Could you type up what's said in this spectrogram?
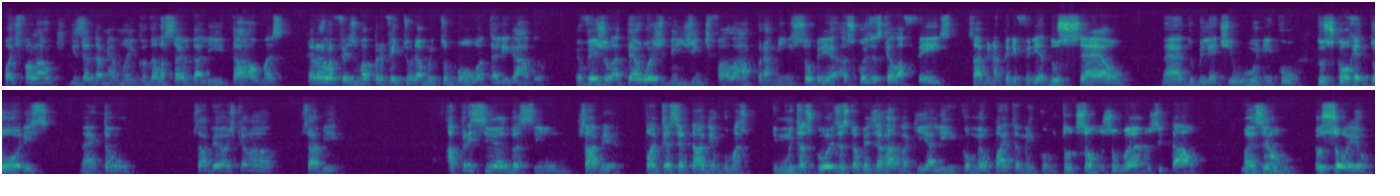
pode falar o que quiser da minha mãe quando ela saiu dali e tal, mas, cara, ela fez uma prefeitura muito boa, tá ligado? Eu vejo, até hoje, vem gente falar para mim sobre as coisas que ela fez, sabe, na periferia do céu, né, do bilhete único, dos corredores, né? Então, sabe, eu acho que ela, sabe, apreciando assim, sabe, pode ter acertado em algumas em muitas coisas, talvez errado aqui e ali, como meu pai também, como todos somos humanos e tal, mas eu, eu sou eu,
